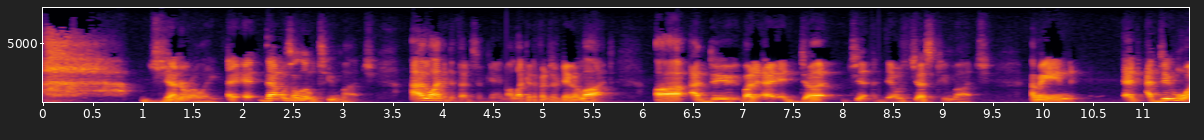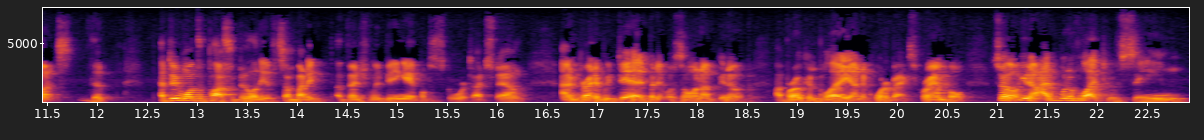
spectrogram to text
Generally, it, it, that was a little too much. I like a defensive game. I like a defensive game a lot. Uh, I do, but it, uh, was just too much. I mean, I, I do want the I do want the possibility of somebody eventually being able to score a touchdown. And granted, we did, but it was on a you know a broken play and a quarterback scramble. So you know, I would have liked to have seen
